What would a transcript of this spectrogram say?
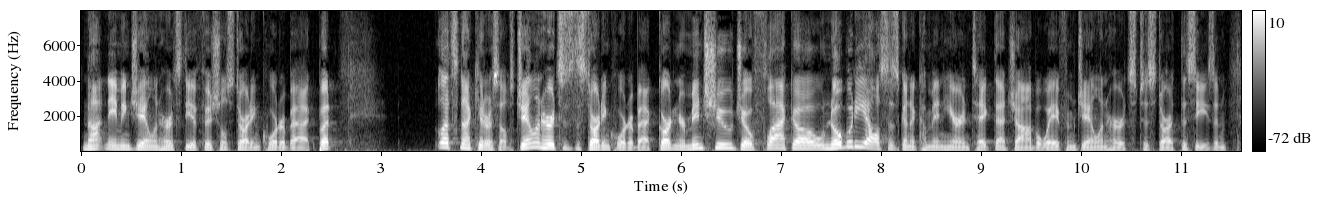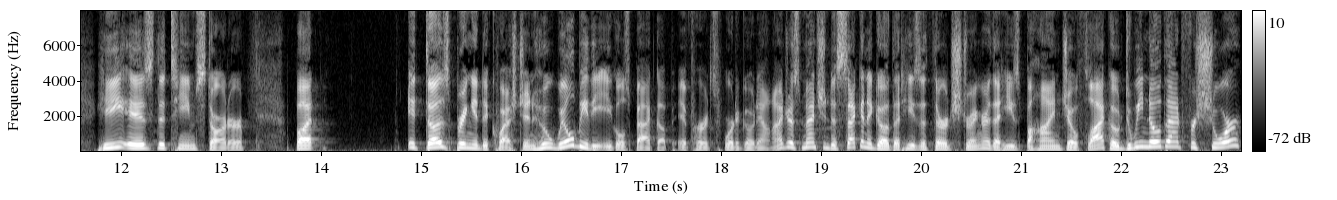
not naming Jalen Hurts the official starting quarterback. But let's not kid ourselves. Jalen Hurts is the starting quarterback. Gardner Minshew, Joe Flacco, nobody else is going to come in here and take that job away from Jalen Hurts to start the season. He is the team starter, but it does bring into question who will be the Eagles' backup if Hurts were to go down. I just mentioned a second ago that he's a third stringer, that he's behind Joe Flacco. Do we know that for sure?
